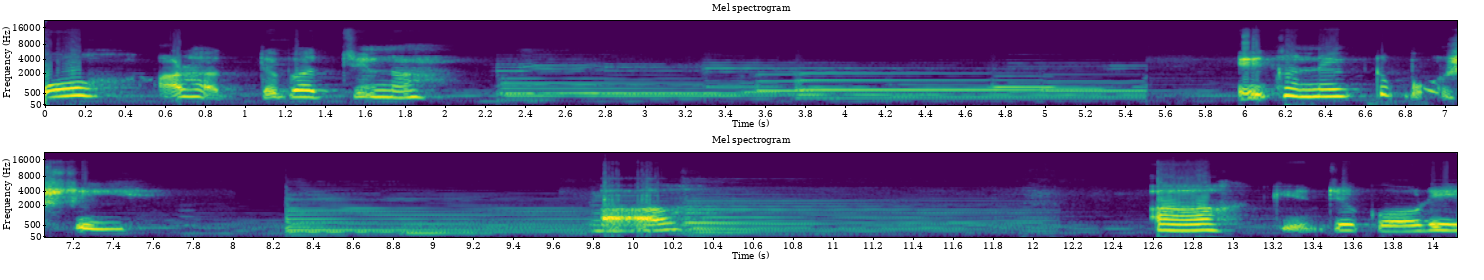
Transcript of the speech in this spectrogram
ওহ আর হাঁটতে পারছি না এখানে একটু বসি। আহ আহ, কি যে করি।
